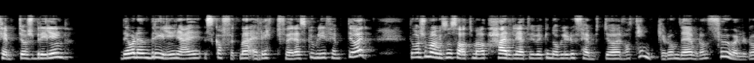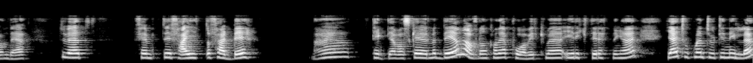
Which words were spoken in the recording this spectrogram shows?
50-årsbrillen. Eh, det var den brillen jeg skaffet meg rett før jeg skulle bli 50 år. Det var så mange som sa til meg at 'Herlighet, Vibeke, nå blir du 50 år. Hva tenker du om det? Hvordan føler du om det?' Du vet 50 feit og ferdig. Nei, tenkte jeg, hva skal jeg gjøre med det, da? Hvordan kan jeg påvirke meg i riktig retning her? Jeg tok meg en tur til Nille.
